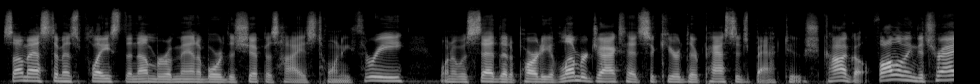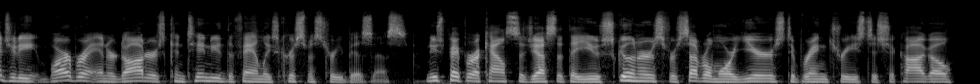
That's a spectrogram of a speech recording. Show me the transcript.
Some estimates place the number of men aboard the ship as high as 23, when it was said that a party of lumberjacks had secured their passage back to Chicago. Following the tragedy, Barbara and her daughters continued the family's Christmas tree business. Newspaper accounts suggest that they used schooners for several more years to bring trees to Chicago.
